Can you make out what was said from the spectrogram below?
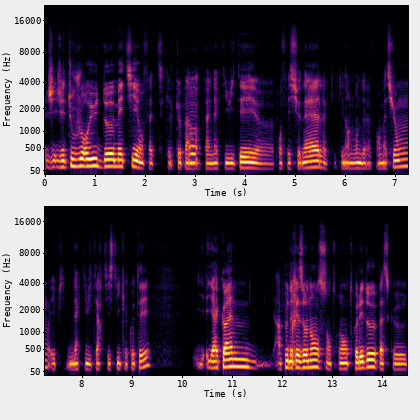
J'ai toujours eu deux métiers, en fait, quelque part. Mm. Enfin, une activité euh, professionnelle qui, qui est dans le monde de la formation et puis une activité artistique à côté. Il y- il y a quand même un peu de résonance entre, entre les deux parce que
